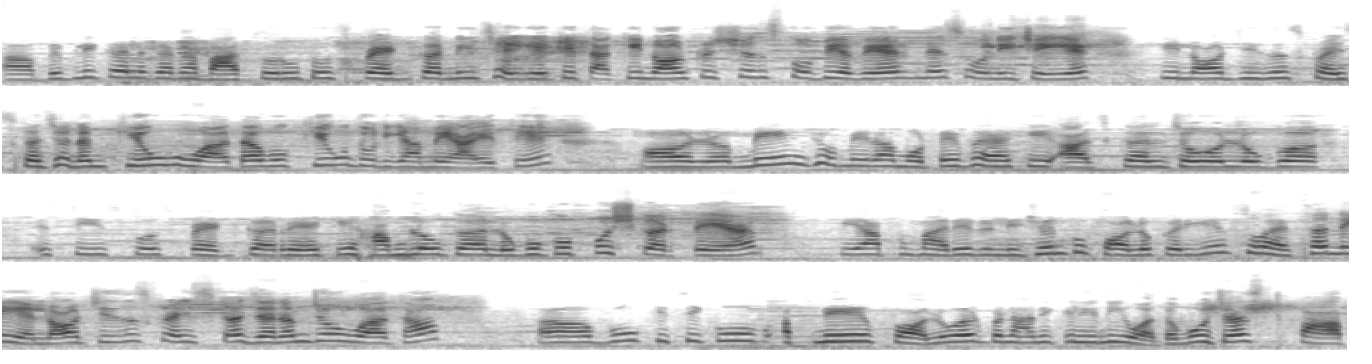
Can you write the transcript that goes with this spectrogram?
बिब्लिकल अगर मैं बात करूँ तो स्प्रेड करनी चाहिए कि ताकि नॉन क्रिश्चियंस को भी अवेयरनेस होनी चाहिए कि लॉर्ड जीसस क्राइस्ट का जन्म क्यों हुआ था, वो क्यों दुनिया में आए थे। और मेन जो मेरा मोटिव है कि आजकल जो लोग इस चीज़ को स्प्रेड कर रहे हैं कि हम लोग लोगों को पुश करते हैं कि आप हमारे रिलीजन को फॉलो करिए। सो ऐसा नहीं है। लॉर्ड जीसस क्राइस्ट का जन्म जो हुआ था वो किसी को अपने फॉलोअर बनाने के लिए नहीं हुआ था वो जस्ट पाप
